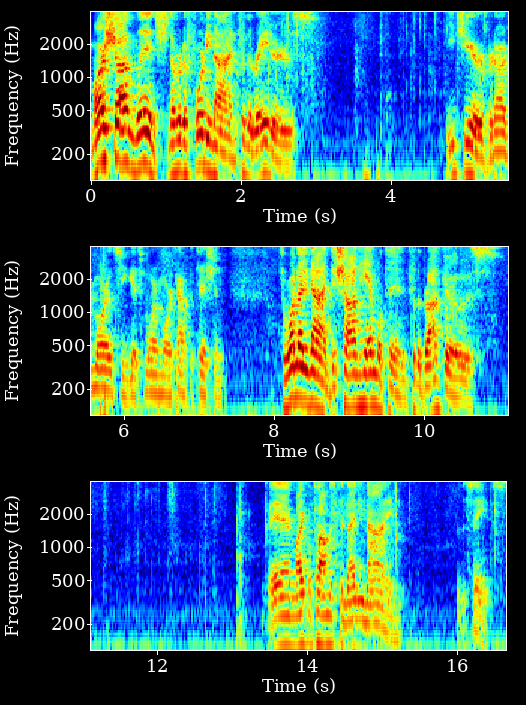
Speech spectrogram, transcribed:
Marshawn Lynch, number to 49 for the Raiders. Each year, Bernard Morrison gets more and more competition. To 199, DaeSean Hamilton for the Broncos. And Michael Thomas to 99 for the Saints.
